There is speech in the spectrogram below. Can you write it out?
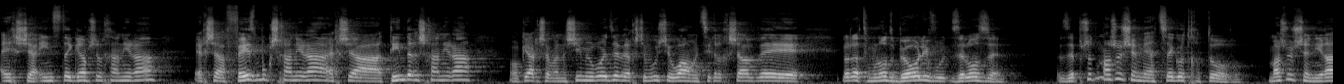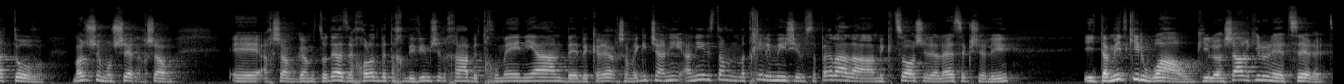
איך שהאינסטגרם שלך נראה, איך שהפייסבוק שלך נראה, איך שהטינדר שלך נראה. אוקיי, עכשיו אנשים יראו את זה ויחשבו שוואו, אני צריך עכשיו, אה, לא יודע, תמונות בהוליווד, זה לא זה. זה פשוט משהו שמייצג אותך טוב, משהו שנראה טוב, משהו שמושך. עכשיו, אה, עכשיו גם, אתה יודע, זה יכול להיות בתחביבים שלך, בתחומי עניין, בקריירה. עכשיו, נגיד שאני אני סתם מתחיל עם מישהי, מספר לה על המקצוע שלי, על העסק שלי, היא תמיד כאילו וואו, כאילו ישר כאילו נעצרת.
